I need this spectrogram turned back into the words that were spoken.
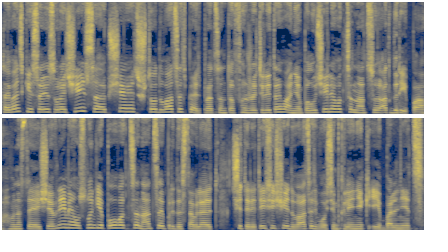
Тайваньский союз врачей сообщает, что 25% жителей Тайваня получили вакцинацию от гриппа. В настоящее время услуги по вакцинации предоставляют 4028 клиник и больниц.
